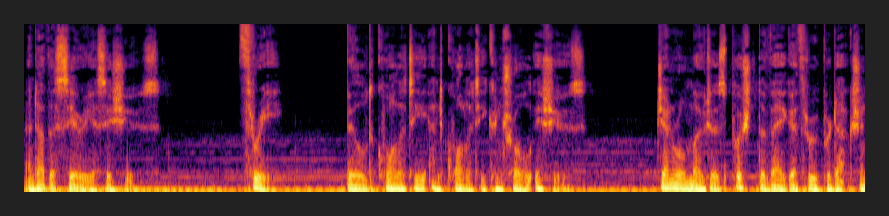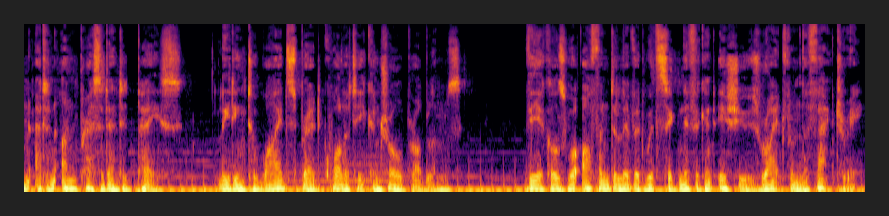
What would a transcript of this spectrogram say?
and other serious issues. 3. Build quality and quality control issues. General Motors pushed the Vega through production at an unprecedented pace, leading to widespread quality control problems. Vehicles were often delivered with significant issues right from the factory,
